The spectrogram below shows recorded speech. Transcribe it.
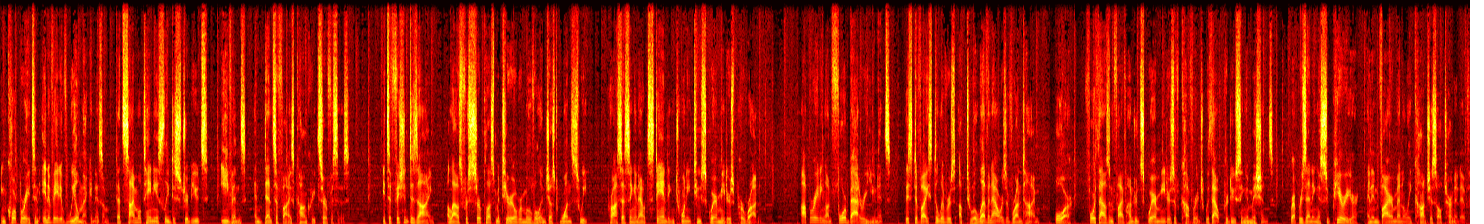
incorporates an innovative wheel mechanism that simultaneously distributes, evens, and densifies concrete surfaces. Its efficient design allows for surplus material removal in just one sweep, processing an outstanding 22 square meters per run. Operating on four battery units, this device delivers up to 11 hours of runtime, or 4,500 square meters of coverage without producing emissions, representing a superior and environmentally conscious alternative.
